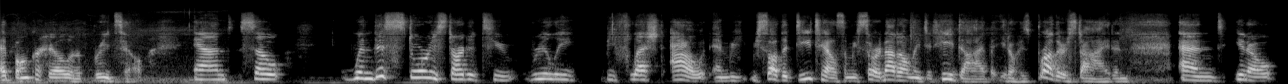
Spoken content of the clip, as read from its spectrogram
at Bunker Hill or Breeds Hill. And so when this story started to really be fleshed out and we, we saw the details and we saw not only did he die but you know his brothers died and and you know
